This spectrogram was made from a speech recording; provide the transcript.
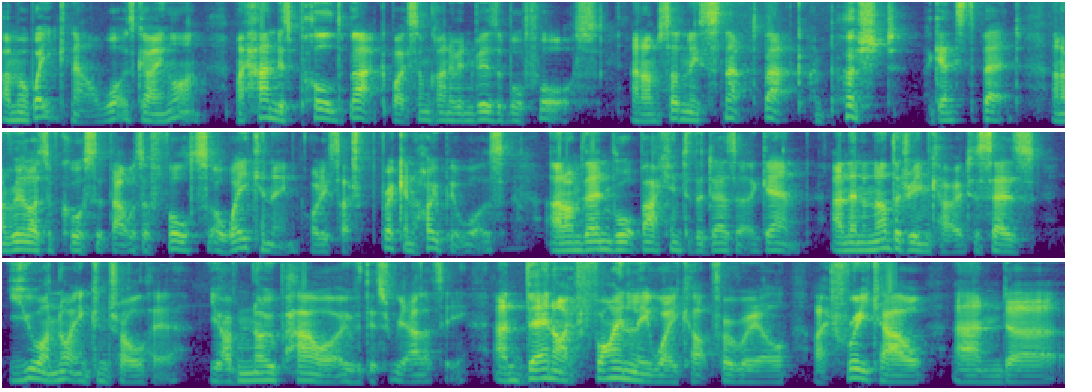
I'm awake now. What is going on? My hand is pulled back by some kind of invisible force. And I'm suddenly snapped back. I'm pushed against the bed. And I realise, of course, that that was a false awakening. Or at least I freaking hope it was. And I'm then brought back into the desert again. And then another dream character says, you are not in control here. You have no power over this reality. And then I finally wake up for real, I freak out, and uh,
